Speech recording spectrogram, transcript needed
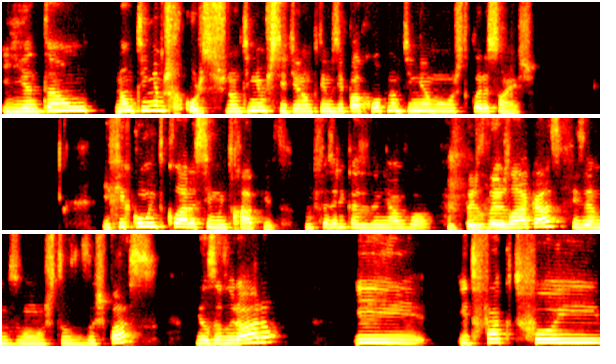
E então não tínhamos recursos, não tínhamos sítio, não podíamos ir para a rua porque não tínhamos declarações. E ficou muito claro assim, muito rápido. Fazer em casa da minha avó. Depois levei-os lá à casa, fizemos um estudo do espaço, eles adoraram e, e de facto foi,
